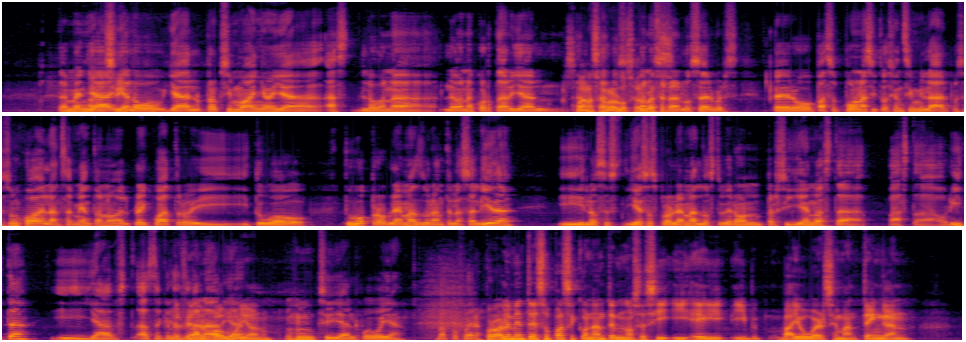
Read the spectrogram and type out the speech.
también ya, ah, ya, lo, ya el próximo año ya lo van a, le van a cortar ya. van a cerrar los, servers. Van a cerrar los servers. Pero pasó por una situación similar. Pues es un juego de lanzamiento, ¿no? Del Play 4 y, tuvo, tuvo problemas durante la salida. Y, los, y esos problemas los estuvieron persiguiendo hasta, hasta ahorita. Y ya hasta que les van a. El juego murió, ¿no? sí, ya el juego ya va por fuera. Probablemente eso pase con Anthem. No sé si EA y BioWare se mantengan.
